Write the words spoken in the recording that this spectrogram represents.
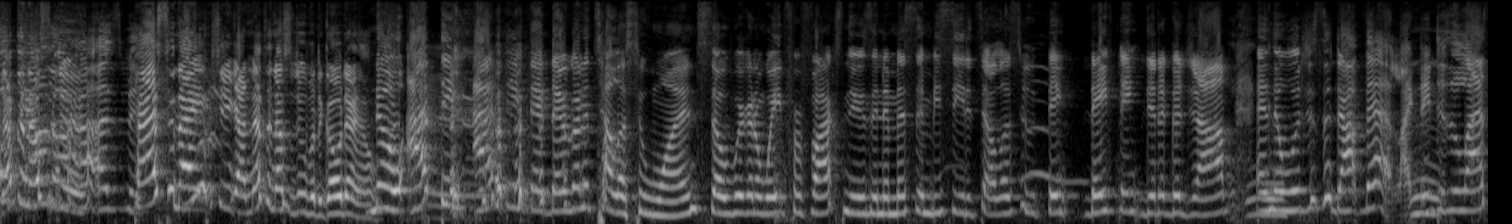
go nothing else to do. her. Past tonight, she ain't got nothing else to do but to go down. No, I think I think that they're gonna tell us who won. So we're gonna wait for Fox News and then MSNBC to tell us who think they think did a good job, and then we'll just adopt that like they did the last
